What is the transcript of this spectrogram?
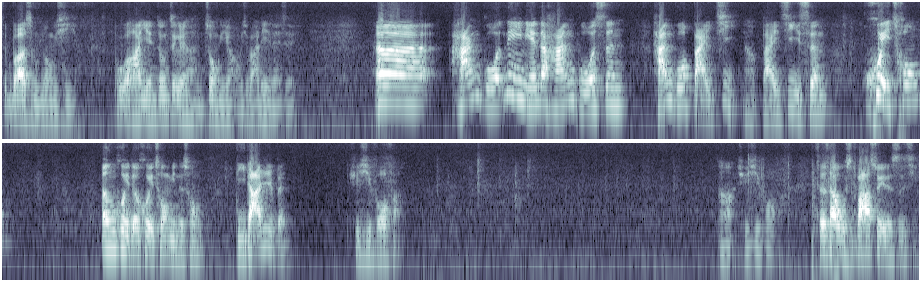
这不知道什么东西。不过啊，严宗这个人很重要，我就把它列在这里。那么韩国那一年的韩国生，韩国百济啊，百济生慧聪，恩惠的惠，聪明的聪，抵达日本学习佛法。啊，学习佛法，这是他五十八岁的事情。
